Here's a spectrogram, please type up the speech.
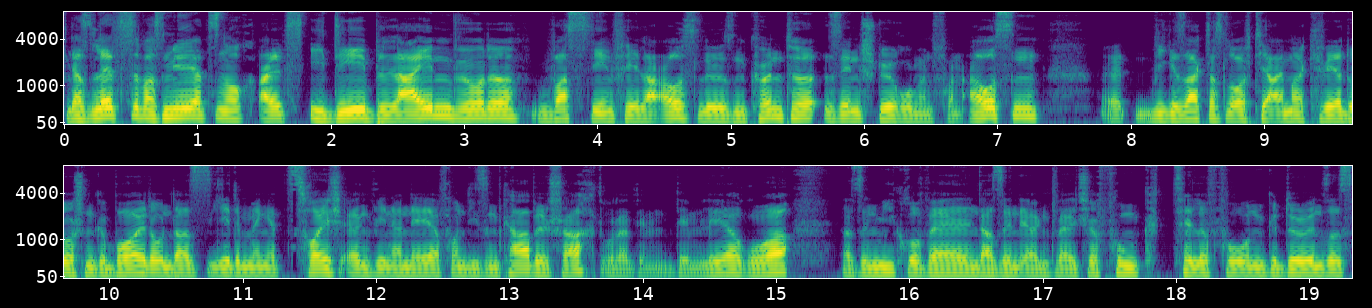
Das letzte, was mir jetzt noch als Idee bleiben würde, was den Fehler auslösen könnte, sind Störungen von außen. Äh, wie gesagt, das läuft hier einmal quer durch ein Gebäude und da ist jede Menge Zeug irgendwie in der Nähe von diesem Kabelschacht oder dem, dem Leerrohr. Da sind Mikrowellen, da sind irgendwelche Funktelefongedönses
